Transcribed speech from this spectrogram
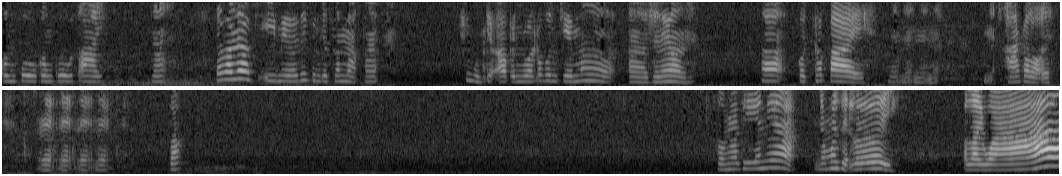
คมกูคมกูตายนะ แล้วก็เลือกอีเมลที่คุณจะสมัครนะซึ่งผมจะเอาเป็นวอลบนเกมเมอร์อ่าชาแนลก็กดเข้าไปเนี่ยเนี่ยเนี่ยเนี่ยเนี่ยค้างตลอดเลยเนี่ยเนี่ยเนี่ยเนี่ยฟักสองนาทีเนี่ย ยังไม่เสร็จเลย อะไรวะ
